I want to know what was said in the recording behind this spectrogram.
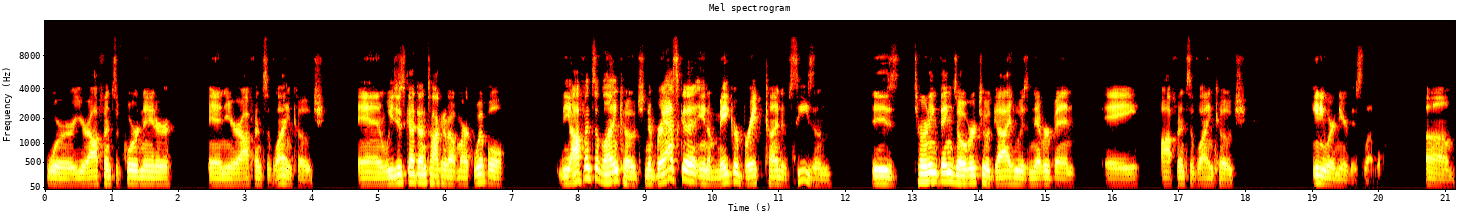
were your offensive coordinator and your offensive line coach. And we just got done talking about Mark Whipple. The offensive line coach, Nebraska, in a make or break kind of season, is turning things over to a guy who has never been a offensive line coach anywhere near this level. Um,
